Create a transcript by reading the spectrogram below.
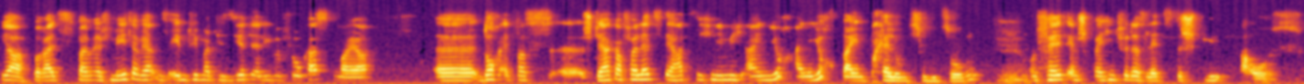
ja bereits beim Elfmeter, wir hatten es eben thematisiert, der liebe Flo Kastenmeier äh, doch etwas äh, stärker verletzt. Der hat sich nämlich ein Joch, eine Jochbeinprellung zugezogen mhm. und fällt entsprechend für das letzte Spiel aus.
